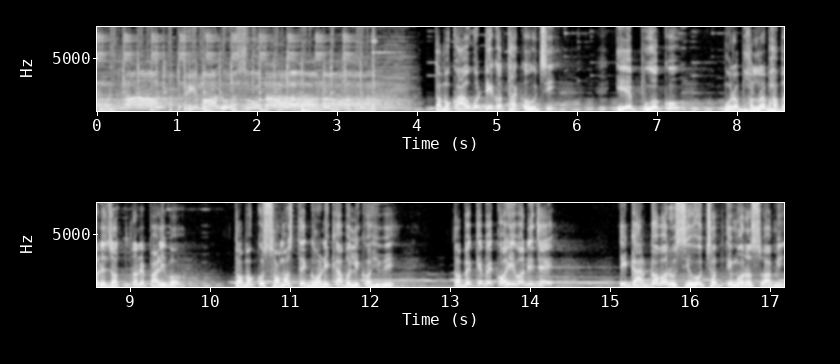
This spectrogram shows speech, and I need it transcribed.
কৃষ্ণ ত্রিমধুসূদন ତମକୁ ଆଉ ଗୋଟିଏ କଥା କହୁଛି। ଏ ପୁଅକୁ ମୋର ଭଲ ଭାବରେ ଯତ୍ନରେ ପାଳିବ। ତମକୁ ସମସ୍ତେ ଗଣିକା ବୋଲି କହିବେ ତମେ କେବେ କହିବନି ଯେ ଏ ଗାର୍ଗବ ଋଷି ହେଉଛନ୍ତି ମୋର ସ୍ୱାମୀ।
